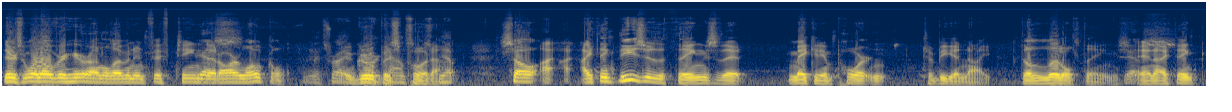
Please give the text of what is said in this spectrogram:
there's one over here on 11 and 15 that Yes. our local That's right, The group our has councils, put out. yep. So I, I- think these are the things that make it important to be a knight, the little things. And I think,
